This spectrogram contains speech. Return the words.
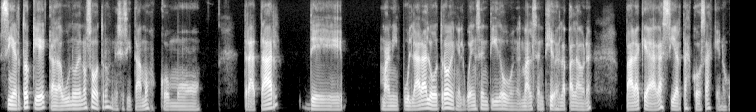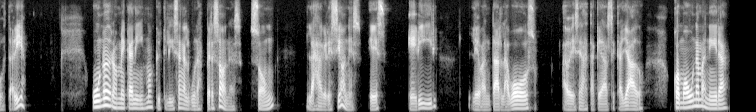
Cierto que cada uno de nosotros necesitamos como tratar de manipular al otro en el buen sentido o en el mal sentido de la palabra para que haga ciertas cosas que nos gustaría. Uno de los mecanismos que utilizan algunas personas son las agresiones, es herir, levantar la voz, a veces hasta quedarse callado, como una manera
